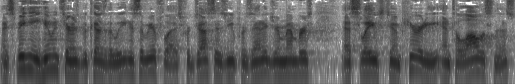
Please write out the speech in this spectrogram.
I'm speaking in human terms because of the weakness of your flesh, for just as you presented your members as slaves to impurity and to lawlessness,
